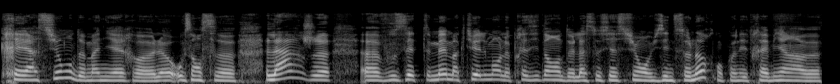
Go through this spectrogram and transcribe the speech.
création de manière euh, au sens euh, large. Euh, vous êtes même actuellement le président de l'association Usine Sonore, qu'on connaît très bien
